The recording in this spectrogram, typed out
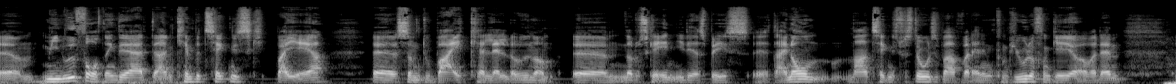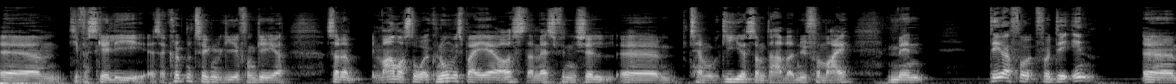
øhm, min udfordring, det er, at der er en kæmpe teknisk barriere, øh, som du bare ikke kan lade dig udenom, øh, når du skal ind i det her space. Øh, der er enormt meget teknisk forståelse bare, for, hvordan en computer fungerer, og hvordan øh, de forskellige altså kryptoteknologier fungerer. Så er der en meget, meget stor økonomisk barriere også. Der er masser af finansielle øh, terminologier, som der har været nyt for mig. Men det at få, få det ind, øh,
